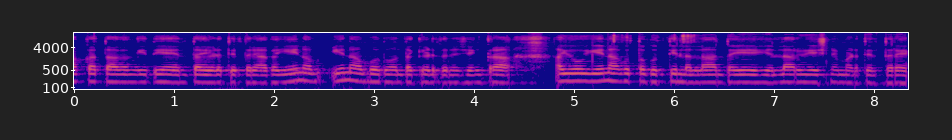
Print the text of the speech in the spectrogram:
ಆಕತ್ತಾಗಂಗಿದೆ ಅಂತ ಹೇಳ್ತಿರ್ತಾರೆ. ಆಗ ಏನು, ಏನಾಗ್ಬೋದು ಅಂತ ಕೇಳ್ತಾನೆ ಶಂಕರ. ಅಯ್ಯೋ, ಏನಾಗುತ್ತೋ ಗೊತ್ತಿಲ್ಲಲ್ಲ ಅಂತ ಎಲ್ಲರೂ ಯೋಚನೆ ಮಾಡ್ತಿರ್ತಾರೆ.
